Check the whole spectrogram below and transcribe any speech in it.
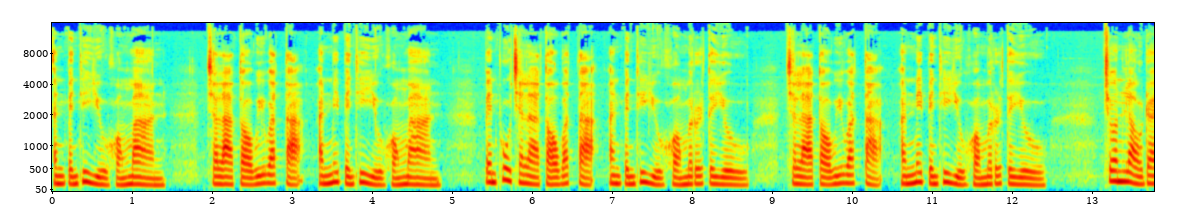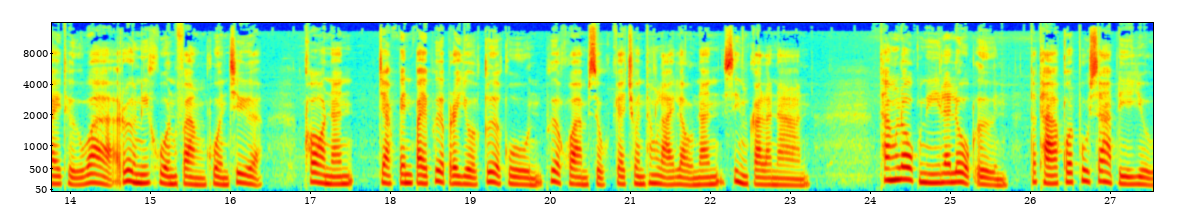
อันเป็นที่อยู่ของมาร ฉลาดต่อวิวัตตะอันไม่เป็นที่อยู่ของมารเป็นผู้ฉลาดต่อวัตตะอันเป็นที่อยู่ของมรตยู ฉลาดต่อวิวัตตะอันไม่เป็นที่อยู่ของมรตยู ชนเหล่าใดถือว่าเรื่องนี้ควรฟังควรเชื่อ ข้อนั้นจากเป็นไปเพื่อประโยชน์เกื้อกูล เพื่อความสุขแก่ชนทั้งหลายเหล่านั้นสิ้นกาลนาน ทั้งโลกนี้และโลกอื่น ตถาคตผู้ทราบดีอยู่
